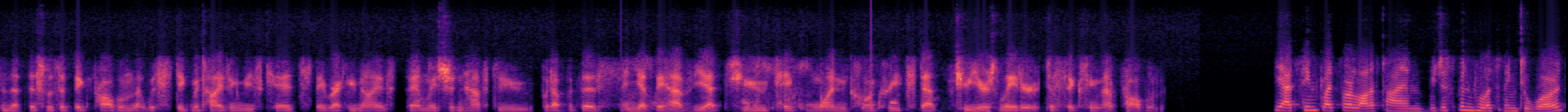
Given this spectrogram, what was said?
and that this was a big problem that was stigmatizing these kids. They recognized families shouldn't have to put up with this, and yet they have yet to take one concrete step two years later to fixing that problem. Yeah, it seems like for a lot of time we've just been listening to words.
